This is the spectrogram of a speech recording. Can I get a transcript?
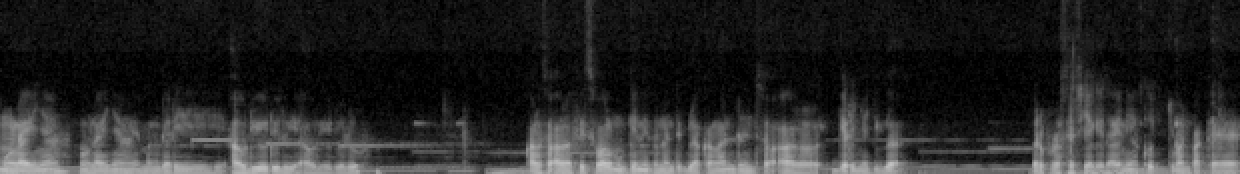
mulainya mulainya emang dari audio dulu ya audio dulu. Kalau soal visual mungkin itu nanti belakangan dan soal gearnya juga berproses ya kita. Ini aku cuman pakai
